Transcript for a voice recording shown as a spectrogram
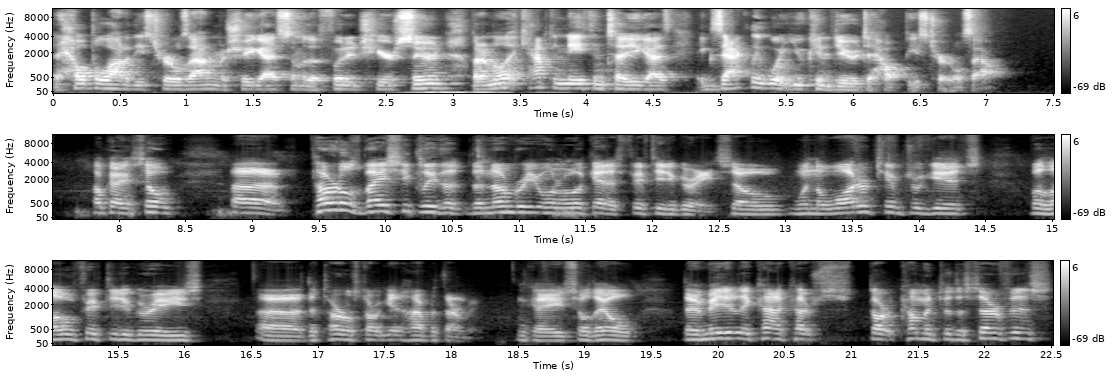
and help a lot of these turtles out. I'm gonna show you guys some of the footage here soon, but I'm gonna let Captain Nathan tell you guys exactly what you can do to help these turtles out. Okay, so uh, turtles basically the, the number you want to look at is 50 degrees. So when the water temperature gets below 50 degrees, uh, the turtles start getting hypothermic. Okay, so they'll they immediately kind of start coming to the surface,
